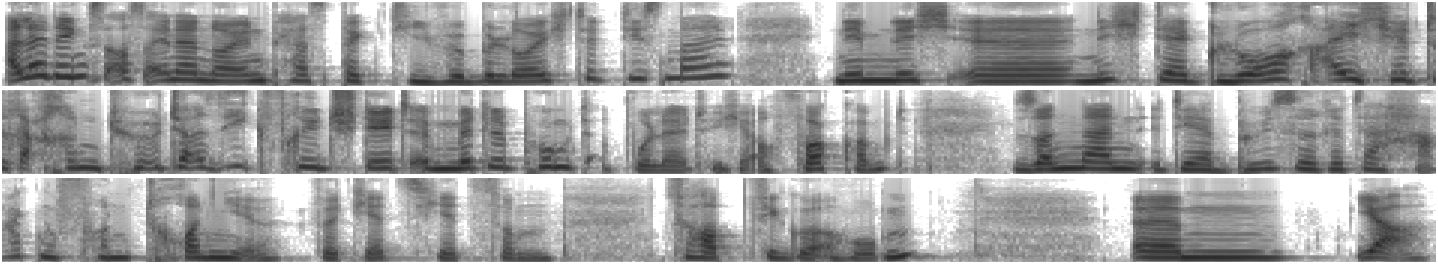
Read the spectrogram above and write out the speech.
Allerdings aus einer neuen Perspektive beleuchtet diesmal. Nämlich äh, nicht der glorreiche Drachentöter Siegfried steht im Mittelpunkt, obwohl er natürlich auch vorkommt, sondern der böse Ritter Hagen von Tronje wird jetzt hier zum, zur Hauptfigur erhoben. Ähm, ja,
